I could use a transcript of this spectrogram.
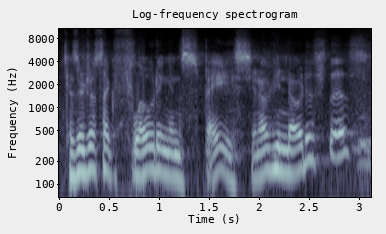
because they're just like floating in space. You know, have you noticed this?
